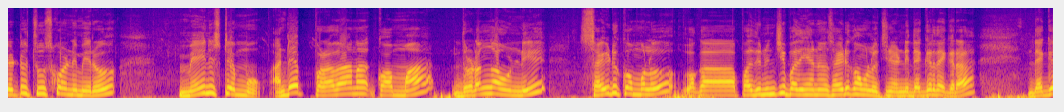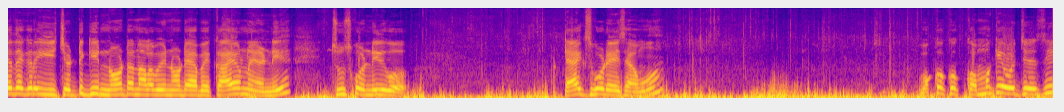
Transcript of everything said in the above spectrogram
చెట్టు చూసుకోండి మీరు. మెయిన్ స్టెమ్ అంటే ప్రధాన కొమ్మ దృఢంగా ఉండి సైడ్ కొమ్మలు ఒక పది నుంచి పదిహేను సైడ్ కొమ్మలు వచ్చినాయండి దగ్గర దగ్గర. దగ్గర దగ్గర ఈ చెట్టుకి నూట నలభై నూట యాభై కాయ ఉన్నాయండి. చూసుకోండి ఇదిగో. ట్యాక్స్ కూడా వేసాము. ఒక్కొక్క కొమ్మకే వచ్చేసి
